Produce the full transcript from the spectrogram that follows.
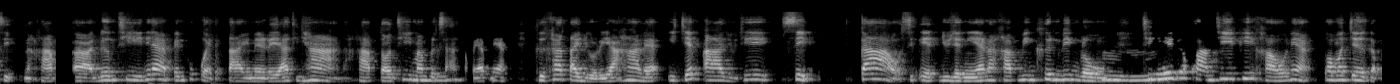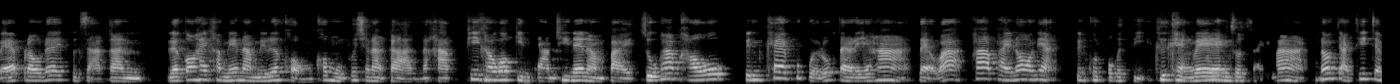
50 นะครับเดิมทีเนี่ยเป็นผู้ป่วยไตในระยะที่ 5 นะครับ ตอนที่มาปรึกษากับแอปเนี่ยคือค่าไตอยู่ระยะ 5 และ EGFR อยู่ที่ 10 9 11 อยู่อย่างเงี้ยนะครับ วิ่งขึ้นวิ่งลงอืมทีนี้ด้วยความที่พี่เขาเนี่ยพอมาเจอกับแอปเราได้ปรึกษากัน แล้วก็ให้คำแนะนำในเรื่องของข้อมูลโภชนาการนะครับ พี่เขาก็กินตามที่แนะนำไป สุขภาพเขา เป็นแค่ผู้ป่วยโรคไตระยะห้าแต่ว่าภาพภายนอกเนี่ยเป็นคนปกติ คือแข็งแรงอืมสดใสมาก นอกจากที่จะ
